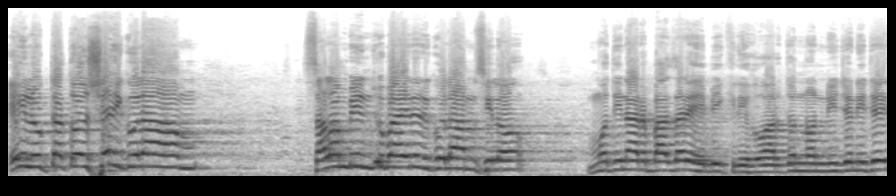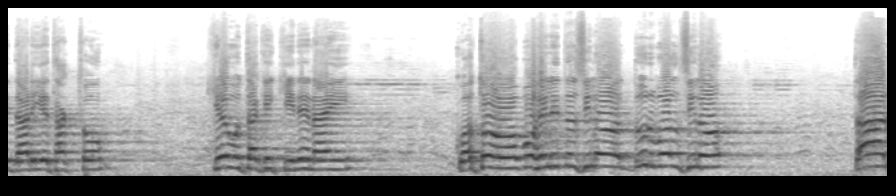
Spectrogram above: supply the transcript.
এই লোকটা তো সেই গোলাম। সালাম বিন জুবাইরের গোলাম ছিল। মদিনার বাজারে বিক্রি হওয়ার জন্য নিজে নিজেই দাঁড়িয়ে থাকতো। কেউ তাকে কিনে নাই। কত অবহেলিত ছিল, দুর্বল ছিল। তার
